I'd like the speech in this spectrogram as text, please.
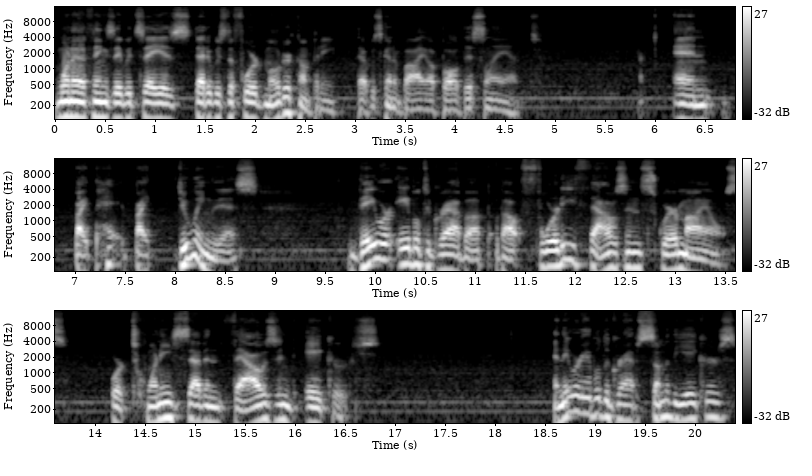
One of the things they would say is that it was the Ford Motor Company that was going to buy up all this land. And by pay, by doing this, they were able to grab up about 40,000 square miles or 27,000 acres. And they were able to grab some of the acres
